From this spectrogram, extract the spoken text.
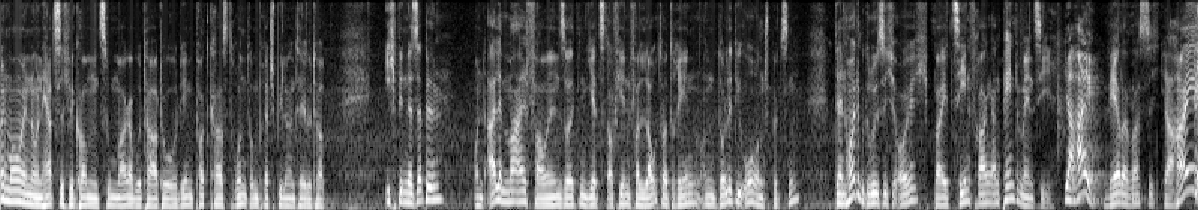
Moin Moin und herzlich willkommen zu Magabutato, dem Podcast rund um Brettspiele und Tabletop. Ich bin der Seppel und alle Malfaulen sollten jetzt auf jeden Fall lauter drehen und dolle die Ohren spitzen, denn heute begrüße ich euch bei 10 Fragen an Paintomancy. Ja, hi. Wer oder was sich... Ja, hi!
